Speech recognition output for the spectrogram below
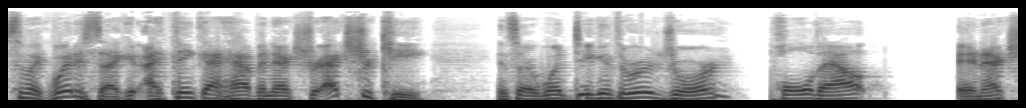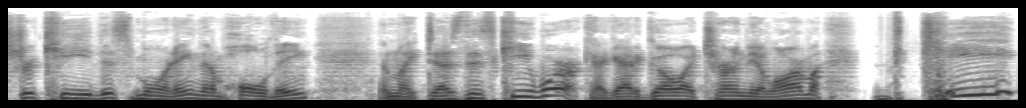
So I'm like, wait a second, I think I have an extra extra key. And so I went digging through a drawer, pulled out an extra key this morning that I'm holding. I'm like, does this key work? I got to go. I turn the alarm on. The key,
